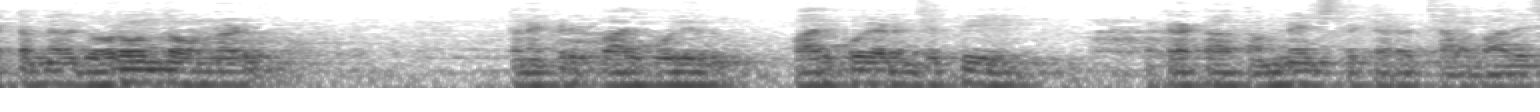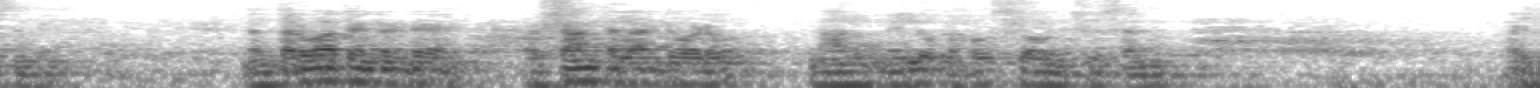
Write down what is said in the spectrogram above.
చట్టం మీద గౌరవంతో ఉన్నాడు. తను ఎక్కడికి పారిపోలేదు. పారిపోయాడని చెప్పి రకరకాల కంప్లైంట్స్ పెట్టారు. అది చాలా బాధేసింది. దాని తర్వాత ఏంటంటే ప్రశాంత్ ఎలాంటి వాడు? నాలుగు నెలలు ఒక హౌస్లో ఉండి చూశాను. అది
